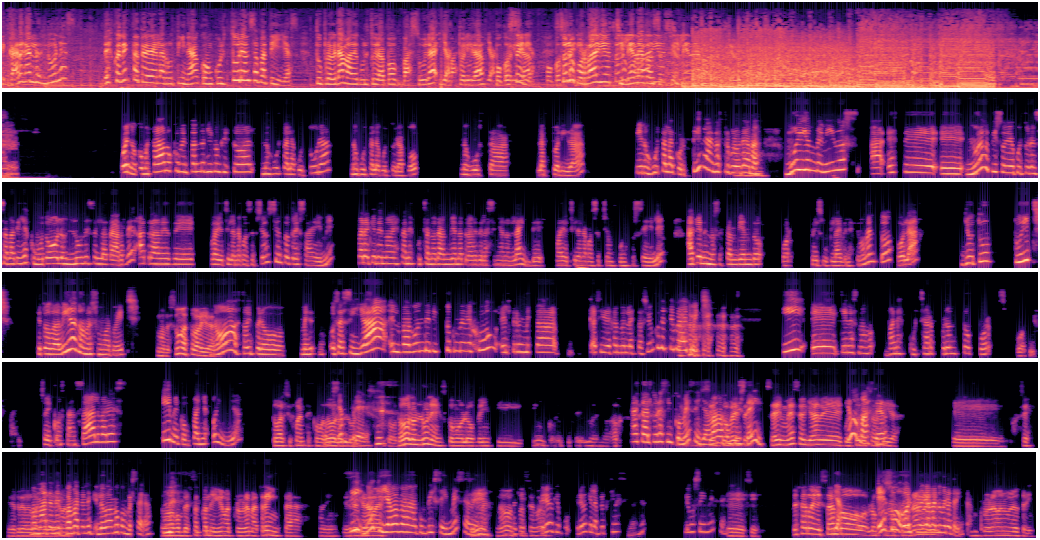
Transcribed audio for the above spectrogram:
¿Te cargan los lunes? Desconéctate de la rutina con Cultura en Zapatillas, tu programa de cultura pop basura y actualidad poco seria. Solo por Radio Chilena Concepción. Bueno, como estábamos comentando aquí con Cristóbal, nos gusta la cultura, nos gusta la cultura pop, nos gusta la actualidad y nos gusta la cortina de nuestro programa. Muy bienvenidos a este eh, nuevo episodio de Cultura en Zapatillas, como todos los lunes en la tarde, a través de Radio Chilena Concepción 103 AM, para quienes nos están escuchando también a través de la señal online de radiochilenaconcepción.cl, a quienes nos están viendo por Facebook Live en este momento, hola, YouTube, Twitch, que todavía no me sumo a Twitch. No te sumas todavía. No, estoy, pero o sea, si ya el vagón de TikTok me dejó, el tren me está casi dejando en la estación con el tema de Twitch. y eh, quienes nos van a escuchar pronto por Spotify. Soy Constanza Álvarez y me acompaña hoy día. Tobal Cifuentes como, todos los lunes. todos los lunes, como los 25, 26 lunes. A esta altura cinco meses, ya vamos a cumplir seis. Seis meses ya de cultura ¿Qué vamos a hacer? Eh, vamos a tener, vamos a tener, lo vamos a conversar, ¿ah? Lo vamos a conversar cuando lleguemos al programa 30. Sí, no, que ya vamos a cumplir seis meses además. Sí, no, entonces, creo, que, creo que la próxima semana cumplimos seis meses. Eh, sí. Deja revisar los, los, ¿Eso o el programa número 30? El programa número 30.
